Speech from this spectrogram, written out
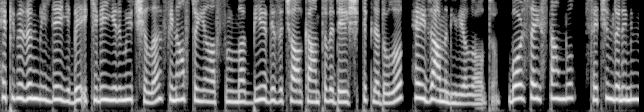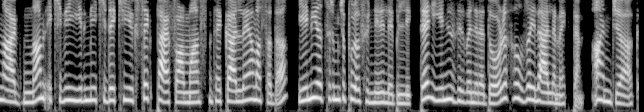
Hepimizin bildiği gibi 2023 yılı finans dünyasında bir dizi çalkantı ve değişiklikle dolu heyecanlı bir yıl oldu. Borsa İstanbul seçim döneminin ardından 2022'deki yüksek performansını tekrarlayamasa da yeni yatırımcı profilleriyle birlikte yeni zirvelere doğru hızla ilerlemekte. Ancak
